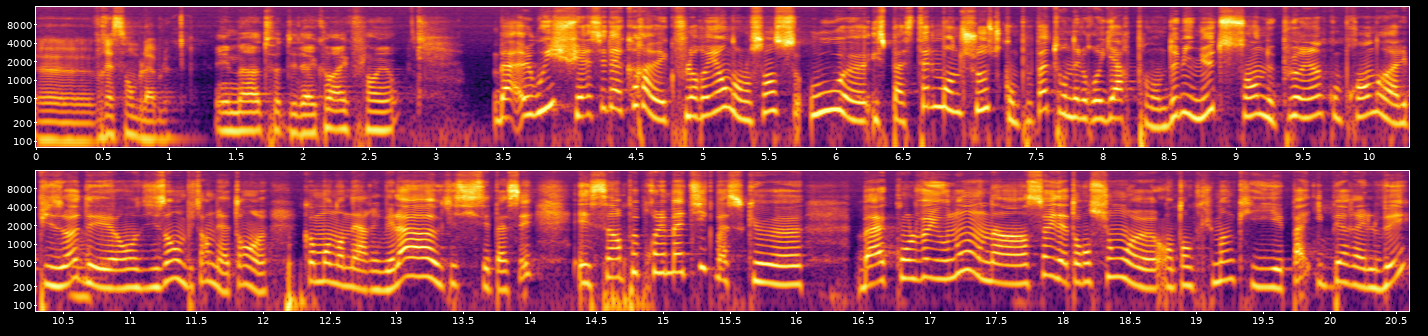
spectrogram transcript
euh, vraisemblables. Emma toi t'es d'accord avec Florian? Bah oui, je suis assez d'accord avec Florian dans le sens où euh, il se passe tellement de choses qu'on peut pas tourner le regard pendant deux minutes sans ne plus rien comprendre à l'épisode et en se disant putain mais attends euh, comment on en est arrivé là? Qu'est-ce qui s'est passé? Et c'est un peu problématique parce que euh, bah qu'on le veuille ou non on a un seuil d'attention euh, en tant qu'humain qui est pas hyper élevé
